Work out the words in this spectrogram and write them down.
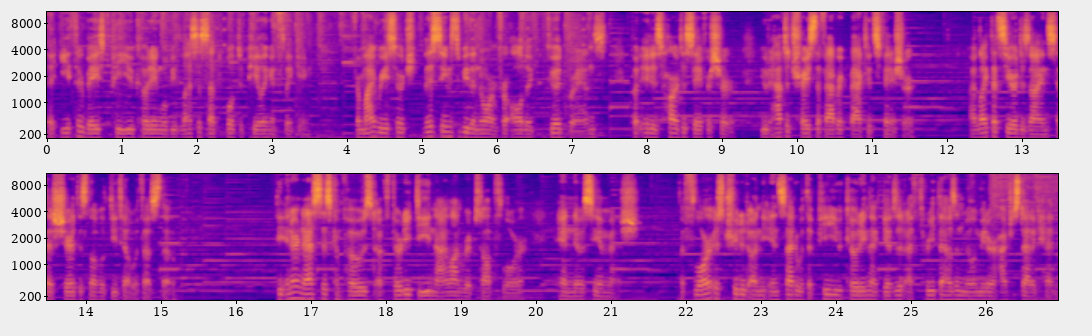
the ether-based PU coating will be less susceptible to peeling and flaking. From my research, this seems to be the norm for all the good brands, but it is hard to say for sure. You would have to trace the fabric back to its finisher. I like that Sierra Designs has shared this level of detail with us though. The inner nest is composed of 30D nylon ripstop floor and no-see-um mesh. The floor is treated on the inside with a PU coating that gives it a 3000mm hydrostatic head.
